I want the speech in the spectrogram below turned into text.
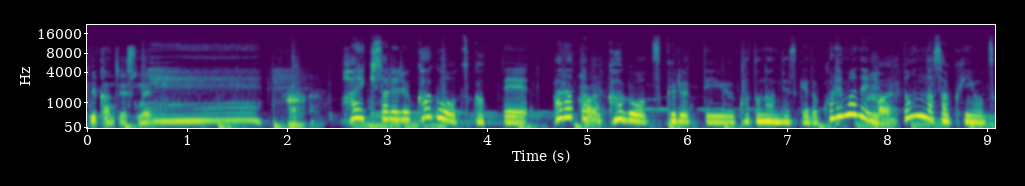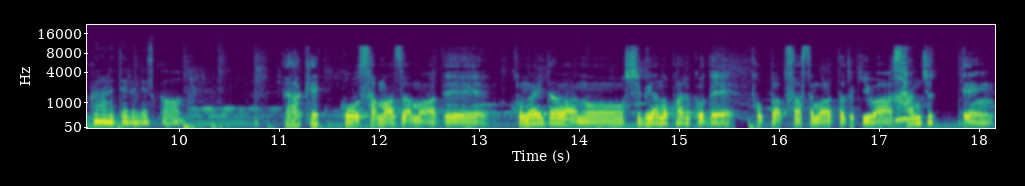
ていう感じですね。廃棄される家具を使って新たな家具を作るっていうことなんですけど、これまでにどんな作品を作られてるんですか、いや結構様々でこの間はあの渋谷のパルコでポップアップさせてもらった時は30点、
